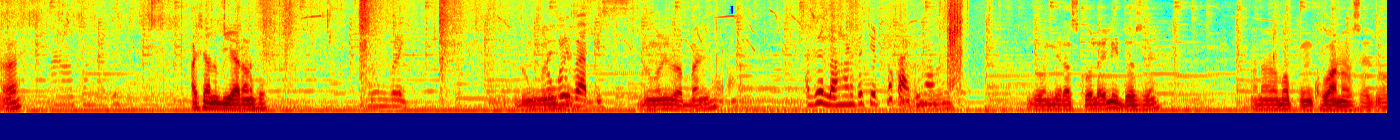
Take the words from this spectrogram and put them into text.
હા? આશાનું બિયારણ છે ડુંગળી ડુંગળી ડુંગળી વાપીશ ડુંગળી વાપવાની હજુ લહણ તો કેટલું કાઢી નાખ જો અમે રસકો લઈ લીધો છે અને આમાં પૂંખવાનો છે જો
